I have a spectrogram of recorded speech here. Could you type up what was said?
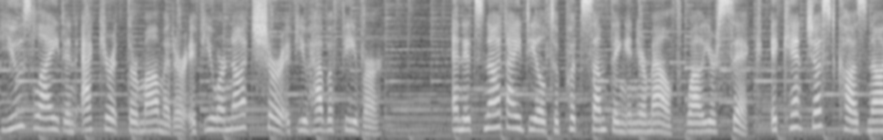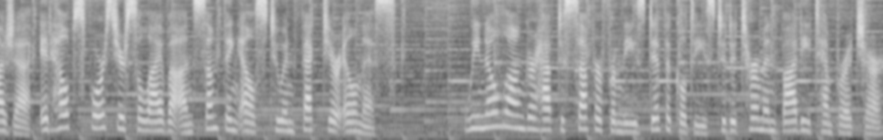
Use light and accurate thermometer if you are not sure if you have a fever. And it's not ideal to put something in your mouth while you're sick, it can't just cause nausea, it helps force your saliva on something else to infect your illness. We no longer have to suffer from these difficulties to determine body temperature.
